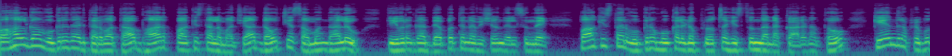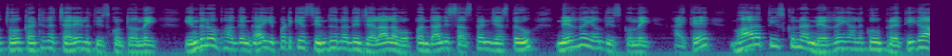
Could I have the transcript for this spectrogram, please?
పహల్గాం ఉగ్రదాడి తర్వాత భారత్ పాకిస్తాన్ల మధ్య దౌత్య సంబంధాలు తీవ్రంగా దెబ్బతిన్న విషయం తెలిసిందే. పాకిస్తాన్ ఉగ్రమూకలను ప్రోత్సహిస్తుందన్న కారణంతో కేంద్ర ప్రభుత్వం కఠిన చర్యలు తీసుకుంటోంది. ఇందులో భాగంగా ఇప్పటికే సింధు నది జలాల ఒప్పందాన్ని సస్పెండ్ చేస్తూ నిర్ణయం తీసుకుంది. అయితే భారత్ తీసుకున్న నిర్ణయాలకు ప్రతిగా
